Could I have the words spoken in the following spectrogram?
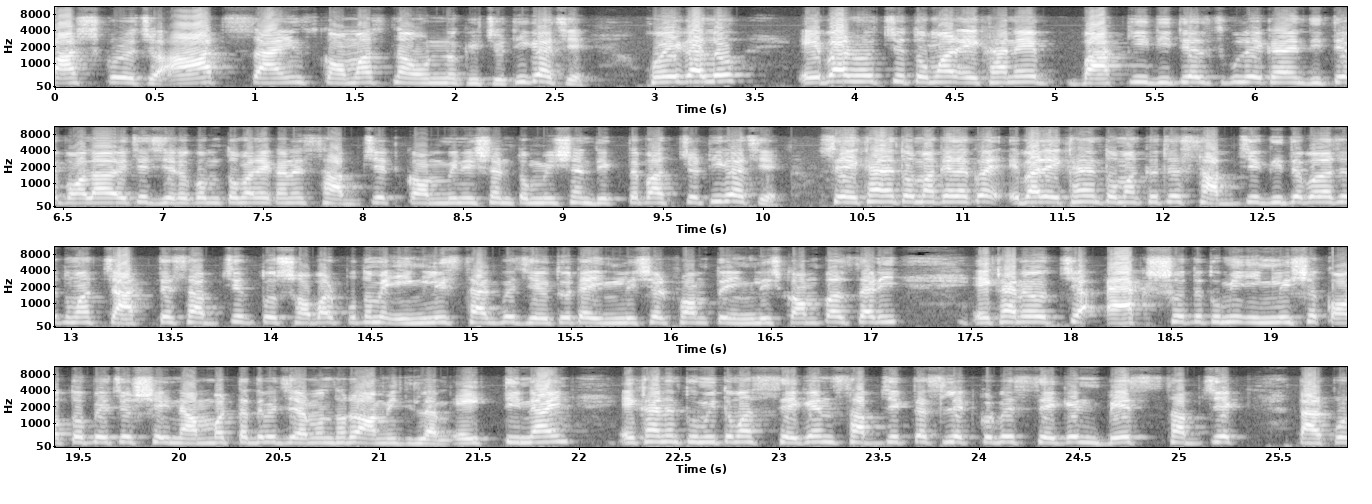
পাস করেছ আর্টস সায়েন্স কমার্স না অন্য কিছু, ঠিক আছে? হয়ে গেল। এবার হচ্ছে তোমার এখানে বাকি ডিটেলসগুলো এখানে দিতে বলা হয়েছে, যেরকম তোমার এখানে সাবজেক্ট কম্বিনেশন টম্বিনেশন দেখতে পাচ্ছ, ঠিক আছে? সো এখানে তোমাকে দেখো, এবার এখানে তোমাকে হচ্ছে সাবজেক্ট দিতে বলা হয়েছে, তোমার চারটে সাবজেক্ট তো সবার প্রথমে ইংলিশ থাকবে, যেহেতু এটা ইংলিশের ফর্ম তো ইংলিশ কম্পালসারি এখানে হচ্ছে একশোতে তুমি ইংলিশে কত পেয়েছ, সেই নাম্বারটা দেবে, যেমন ধরো আমি দিলাম এইটটি নাইন এখানে তুমি তোমার সেকেন্ড সাবজেক্টটা সিলেক্ট করবে সেকেন্ড বেস্ট সাবজেক্ট তারপর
